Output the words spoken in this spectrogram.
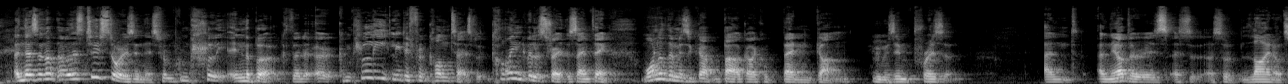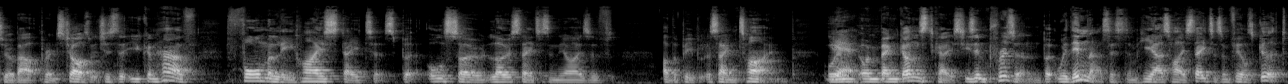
and there's another, well, there's two stories in this from complete in the book that are completely different contexts, but kind of illustrate the same thing. One of them is about a guy called Ben Gunn who was in prison and and the other is a, a, sort of line or two about Prince Charles, which is that you can have formally high status, but also low status in the eyes of other people at the same time. Or, Yeah. in, or in Ben Gunn's case, he's in prison, but within that system, he has high status and feels good.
